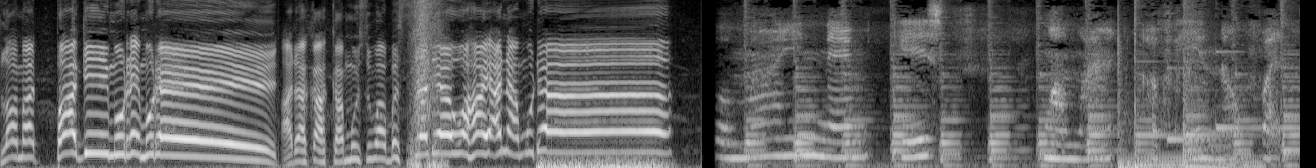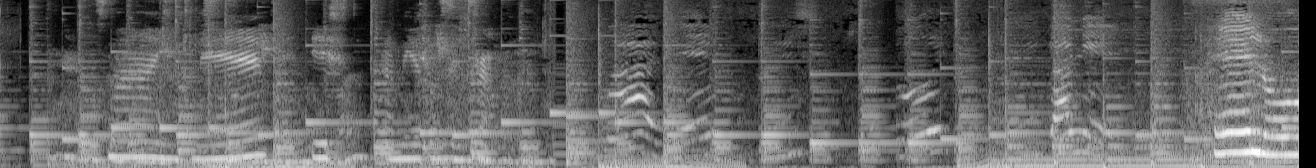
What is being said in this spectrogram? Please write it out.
Selamat pagi murid-murid. Adakah kamu semua bersedia wahai anak muda? Oh, my name is Muhammad Afin Naufal. My name is Amirul is Hello.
